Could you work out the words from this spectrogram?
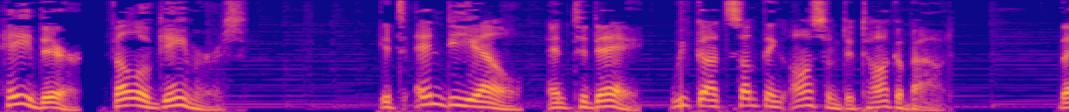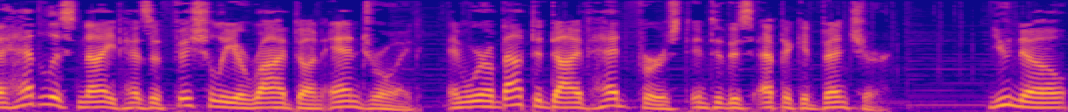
Hey there, fellow gamers. It's NDL, and today, we've got something awesome to talk about. The Headless Knight has officially arrived on Android, and we're about to dive headfirst into this epic adventure. You know,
